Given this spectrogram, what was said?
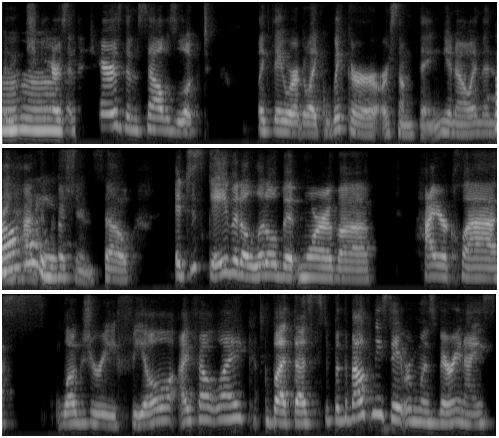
mm-hmm. chairs and the chairs themselves looked like they were like wicker or something, you know, and then they oh, had nice. the cushions. So it just gave it a little bit more of a higher class luxury feel, I felt like. But the but the balcony stateroom was very nice.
